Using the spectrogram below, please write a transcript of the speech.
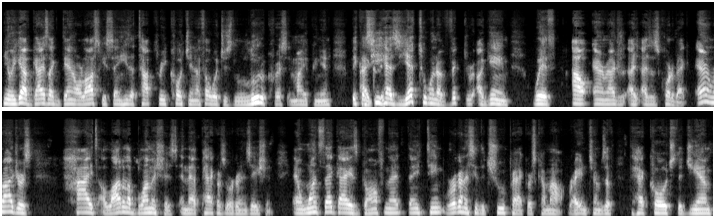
You know, you got guys like Dan Orlovsky saying he's a top three coach in NFL, which is ludicrous in my opinion because he has yet to win a victory a game without Aaron Rodgers as, as his quarterback. Aaron Rodgers hides a lot of the blemishes in that Packers organization. And once that guy is gone from that team, we're going to see the true Packers come out, right? In terms of the head coach, the GM,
